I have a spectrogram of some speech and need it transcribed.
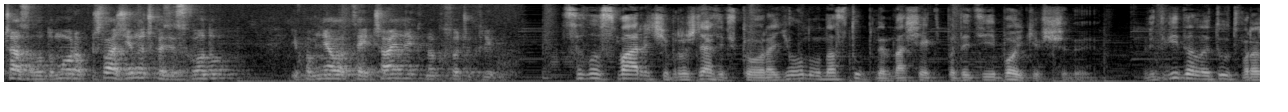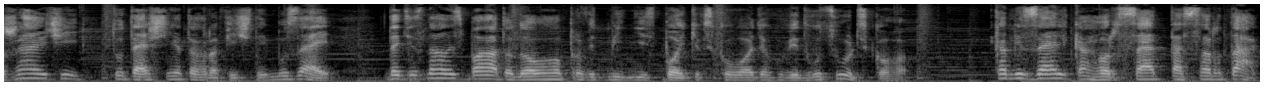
час голодомору прийшла жіночка зі сходу і поміняла цей чайник на кусочок хліба. Село Сваричі Брожнязівського району наступне в нашій експедиції Бойківщиною. Відвідали тут вражаючий тутешній етнографічний музей, де дізнались багато нового про відмінність бойківського одягу від гуцульського. Камізелька, горсет та сардак,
